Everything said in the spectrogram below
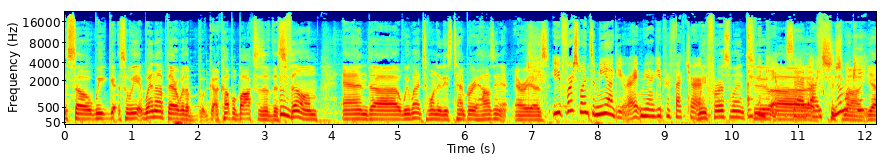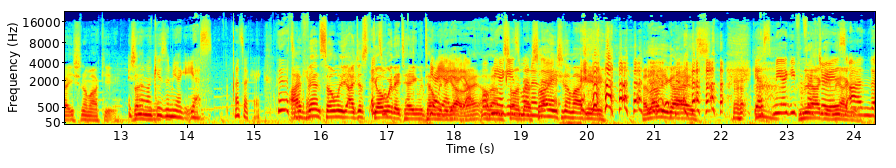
so we so we went up there with a couple boxes of Mm. this film, and uh, we went to one of these temporary housing areas. You first went to Miyagi, right? Miyagi Prefecture. We first went I to think you uh, said, uh, Fukushima. Ishinomaki? Yeah, Ishinomaki. Is Ishinomaki is in Miyagi. Yes, that's okay. That's I've been so many. I just It's- go where they take me, tell Yeah, me yeah, to go, yeah, yeah. right? Well, Oh, I'm so of embarrassed. Sorry, Ishinomaki. I love you guys. Yes, Miyagi Prefecture Miyagi, is Miyagi. on the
